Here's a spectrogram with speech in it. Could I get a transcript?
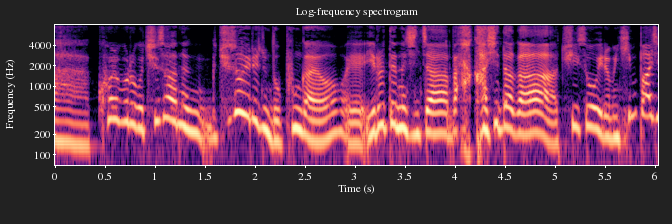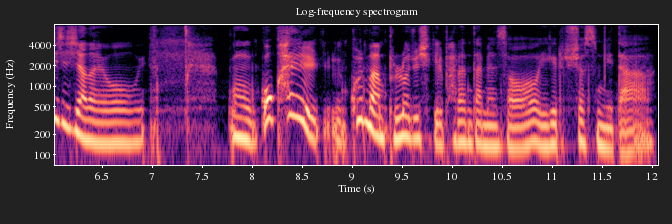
아, 콜 부르고 취소하는, 취소율이 좀 높은가요? 예, 이럴 때는 진짜 막 가시다가 취소 이러면 힘 빠지시잖아요. 음, 꼭할 콜만 불러주시길 바란다면서 얘기를 주셨습니다.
